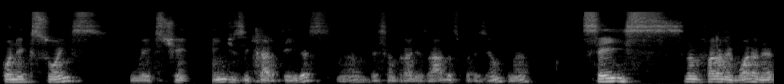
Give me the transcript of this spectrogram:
conexões com exchanges e carteiras né, descentralizadas, por exemplo, né? Seis, se não me falha a memória, né,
